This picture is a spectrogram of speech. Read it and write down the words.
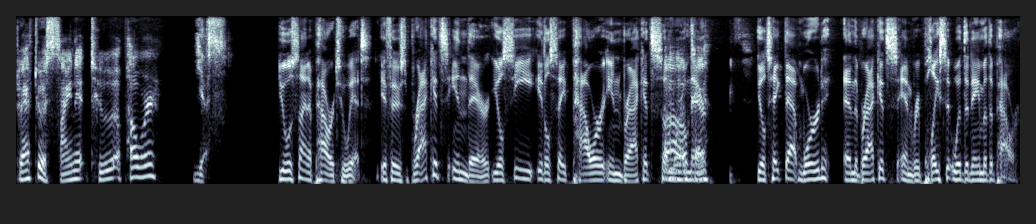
Do I have to assign it to a power? Yes. You'll assign a power to it. If there's brackets in there, you'll see it'll say power in brackets somewhere Oh, in there. You'll take that word and the brackets and replace it with the name of the power.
